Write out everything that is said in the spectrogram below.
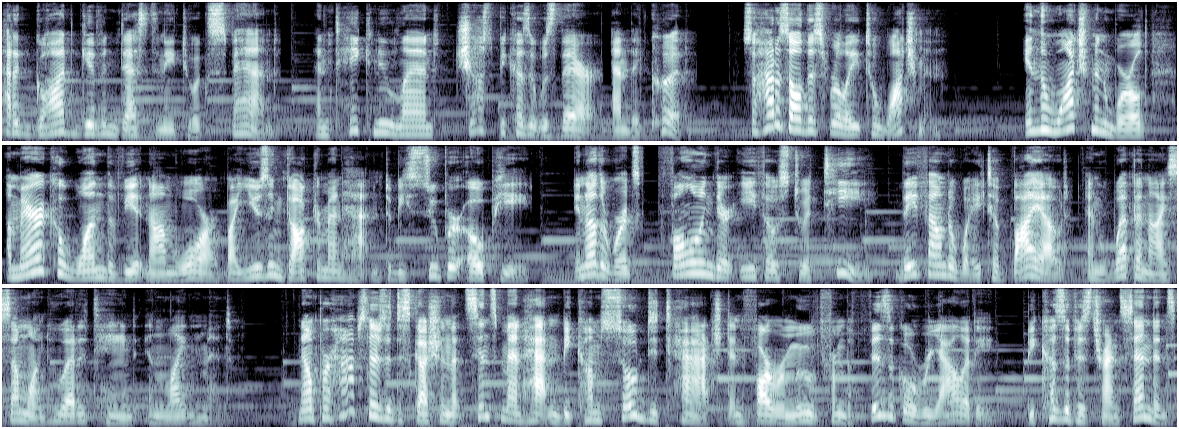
had a God-given destiny to expand and take new land just because it was there and they could. So how does all this relate to Watchmen? In the Watchmen world, America won the Vietnam War by using Dr. Manhattan to be super OP. In other words, following their ethos to a T, they found a way to buy out and weaponize someone who had attained enlightenment. Now, perhaps there's a discussion that since Manhattan becomes so detached and far removed from the physical reality because of his transcendence,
